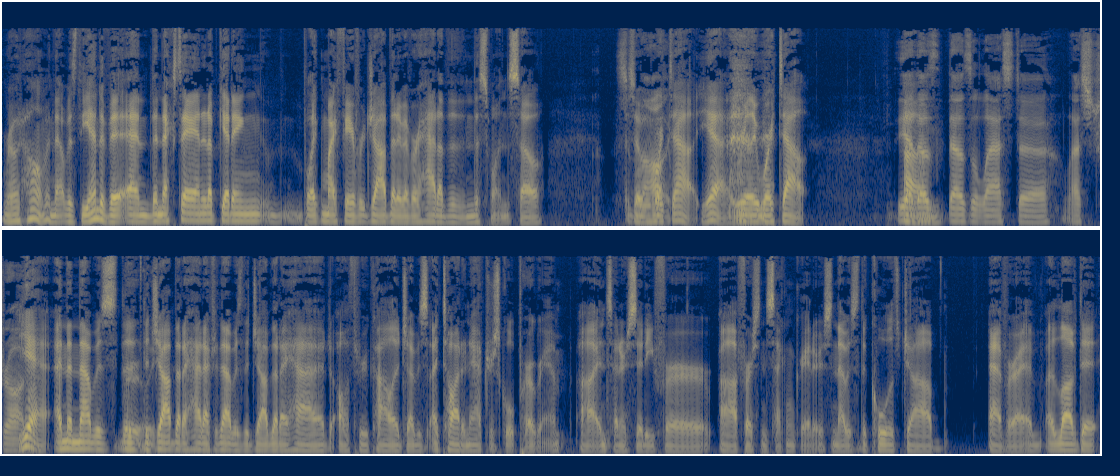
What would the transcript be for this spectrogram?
rode home, and that was the end of it. And the next day, I ended up getting like my favorite job that I've ever had, other than this one. So, so it worked out. Yeah, it really worked out. Yeah, that Um, was that was the last uh last straw. Yeah, and then that was the, the job that I had after that was the job that I had all through college. I was I taught an after school program uh, in Center City for uh, first and second graders, and that was the coolest job ever. I, I loved it,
